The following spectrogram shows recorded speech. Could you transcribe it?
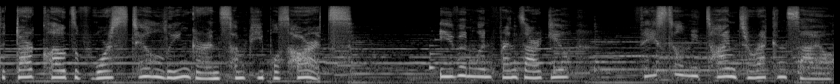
the dark clouds of war still linger in some people's hearts. Even when friends argue, they still need time to reconcile.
